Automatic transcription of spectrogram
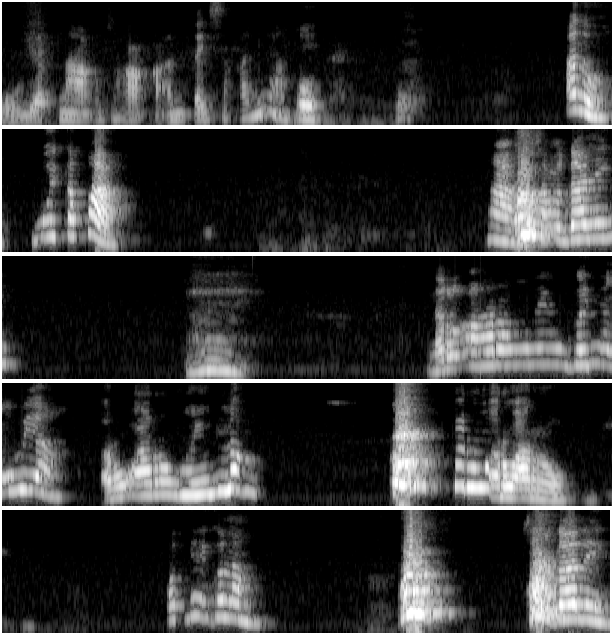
Puyat na ako sa kakaantay sa kanya. Oh. Ano? Umuwi ka pa? Ha? Saan ka galing? Ay, Naro-araw mo na yung ganyang uwi ah. araw-araw ngayon lang. Pero araw-araw. Ba't ngayon ka lang? Saan galing?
